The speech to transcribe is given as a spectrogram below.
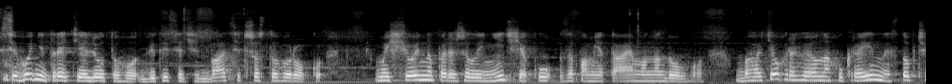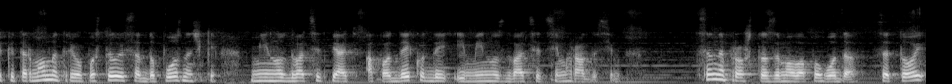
Сьогодні 3 лютого 2026 року. Ми щойно пережили ніч, яку запам'ятаємо надовго. В багатьох регіонах України стопчики термометрів опустилися до позначки мінус 25, а подекуди і мінус 27 градусів. Це не просто зимова погода, це той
